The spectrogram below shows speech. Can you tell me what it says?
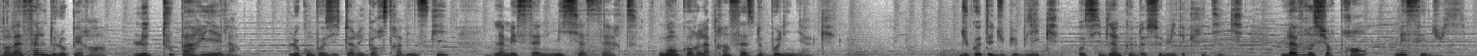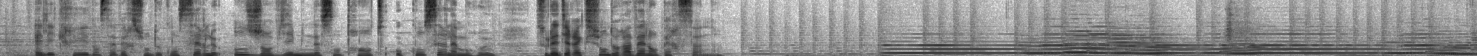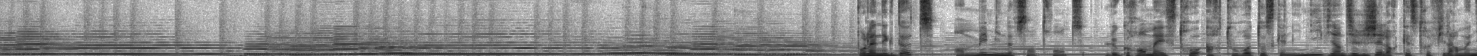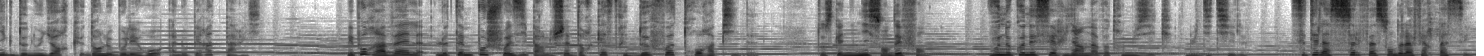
Dans la salle de l'opéra, le tout Paris est là. Le compositeur Igor Stravinsky, la mécène Missia Sert ou encore la princesse de Polignac. Du côté du public, aussi bien que de celui des critiques, l'œuvre surprend mais séduit. Elle est créée dans sa version de concert le 11 janvier 1930 au Concert L'Amoureux, sous la direction de Ravel en personne. Pour l'anecdote, en mai 1930, le grand maestro Arturo Toscanini vient diriger l'orchestre philharmonique de New York dans le Boléro à l'Opéra de Paris. Mais pour Ravel, le tempo choisi par le chef d'orchestre est deux fois trop rapide. Toscanini s'en défend. Vous ne connaissez rien à votre musique, lui dit-il. C'était la seule façon de la faire passer.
